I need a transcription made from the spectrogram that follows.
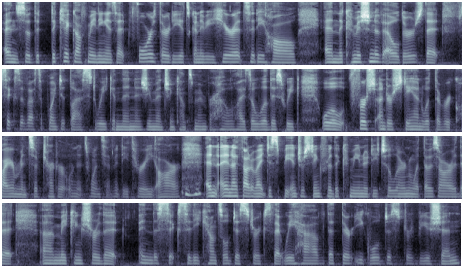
And so the, the kickoff meeting is at 4:30. It's going to be here at City Hall, and the Commission of Elders that six of us appointed last week, and then as you mentioned, Councilmember Hoheisel will this week will first understand what the requirements of Charter Ordinance 173 are, mm-hmm. and and I thought it might just be interesting for the community to learn what those are. That uh, making sure that in the six city council districts that we have that they're equal distribution.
